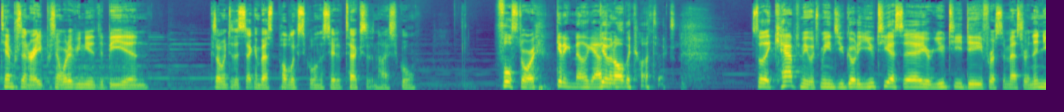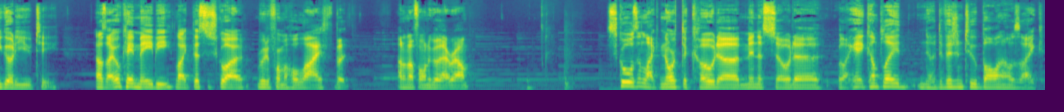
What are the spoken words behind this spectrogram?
ten percent or eight percent, whatever you needed to be in, because I went to the second best public school in the state of Texas in high school. Full story Getting no the given all the context. So they capped me, which means you go to UTSA or UTD for a semester and then you go to UT. I was like, okay, maybe. Like, this is school I rooted for my whole life, but I don't know if I want to go that route. Schools in like North Dakota, Minnesota were like, hey, come play you know, Division two ball. And I was like,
